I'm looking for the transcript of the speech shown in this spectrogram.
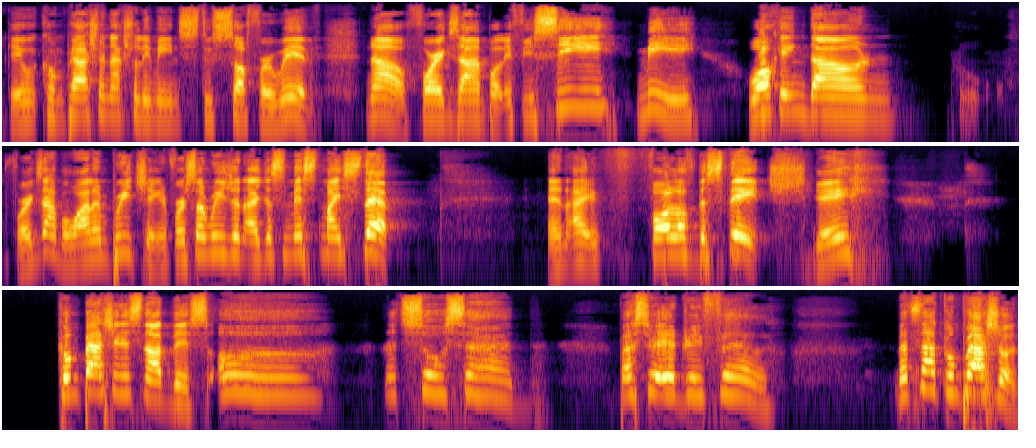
Okay, compassion actually means to suffer with. Now, for example, if you see me walking down, for example, while I'm preaching, and for some reason I just missed my step, and I fall off the stage, okay? Compassion is not this. Oh, that's so sad. Pastor Edre fell. That's not compassion.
